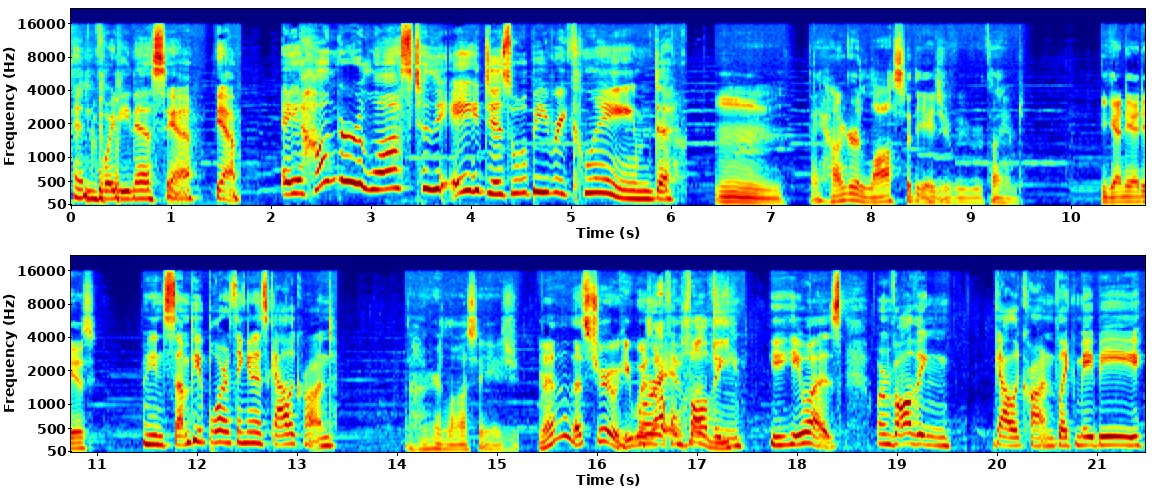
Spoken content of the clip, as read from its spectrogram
and voidiness. Yeah, yeah. A hunger lost to the ages will be reclaimed. Hmm. A hunger lost to the ages will be reclaimed. You got any ideas? I mean, some people are thinking it's Galakrond. A hunger lost to the age. Well, that's true. He was or awful involving hungry. he, he was or involving Galakrond. Like maybe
